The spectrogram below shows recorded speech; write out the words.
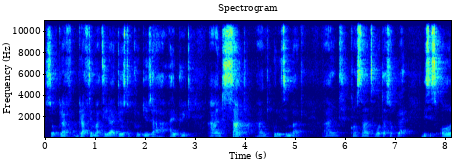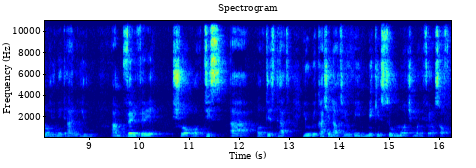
some graft, grafting material just to produce a hybrid and sand and polythene bag and constant water supply. This is all you need and you I'm very very sure of this uh, of this that you'll be cashing out you'll be making so much money for yourself.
